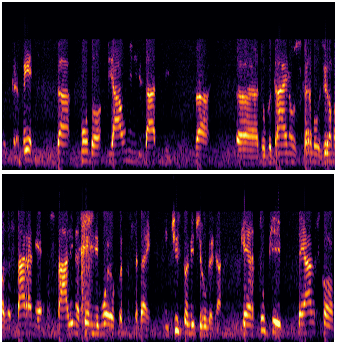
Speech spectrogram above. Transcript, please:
poskrbeti, da bodo javni izdatki za uh, dolgotrajno oskrbo oziroma za staranje ostali na tem nivoju, kot so sedaj. In čisto nič drugega. Ker tukaj dejansko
